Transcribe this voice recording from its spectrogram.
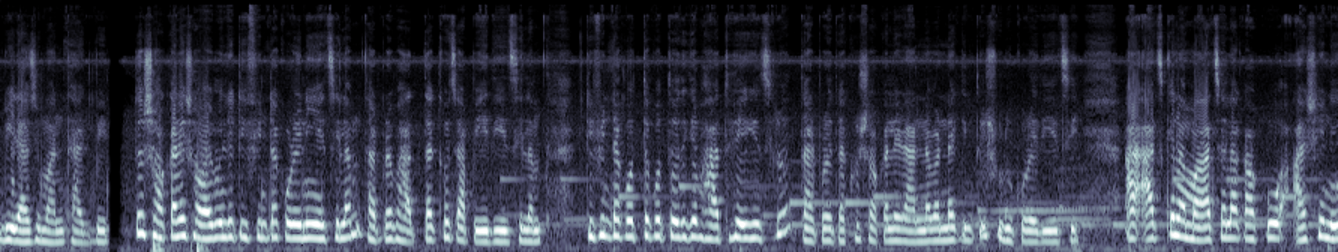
বিরাজমান থাকবে। তো সকালে সবাই মিলে টিফিনটা করে নিয়েছিলাম, তারপরে ভাতটাকেও চাপিয়ে দিয়েছিলাম। টিফিনটা করতে করতে ওদিকে ভাত হয়ে গেছিল, তারপরে দেখো সকালে রান্নাবান্না কিন্তু শুরু করে দিয়েছি। আর আজকে না মাছালা কাকু আসেনি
